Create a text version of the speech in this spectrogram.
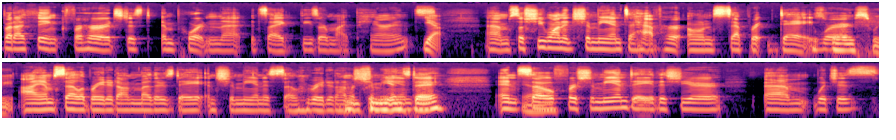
But I think for her, it's just important that it's like these are my parents. Yeah. Um, so she wanted Shamian to have her own separate day It's where very sweet. I am celebrated on Mother's Day and Shamian is celebrated on, On Shamian Shamian's Day. Day. And so for Shamian Day this year, um, which is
